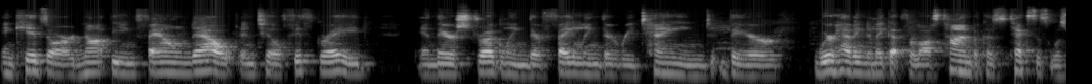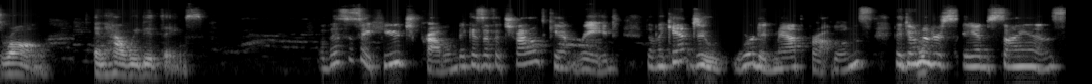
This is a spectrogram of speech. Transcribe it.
And kids are not being found out until fifth grade. And they're struggling, they're failing, they're retained, they're we're having to make up for lost time because Texas was wrong in how we did things. Well, this is a huge problem because if a child can't read, then they can't do worded math problems. They don't understand science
